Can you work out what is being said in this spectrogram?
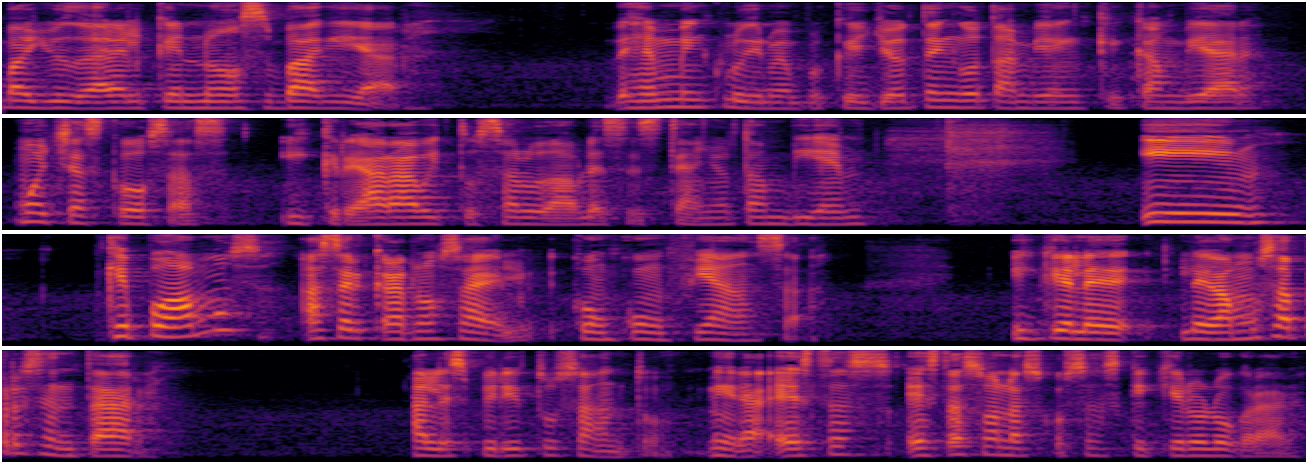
va a ayudar, el que nos va a guiar. Déjenme incluirme porque yo tengo también que cambiar muchas cosas y crear hábitos saludables este año también. Y que podamos acercarnos a Él con confianza y que le, le vamos a presentar al Espíritu Santo, mira, estas, estas son las cosas que quiero lograr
